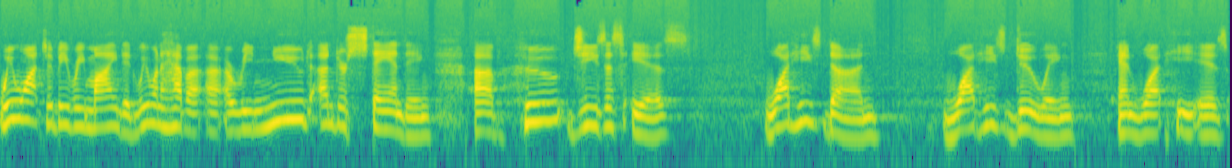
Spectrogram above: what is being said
we want to be reminded, we want to have a, a, a renewed understanding of who Jesus is, what he's done, what he's doing, and what he is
